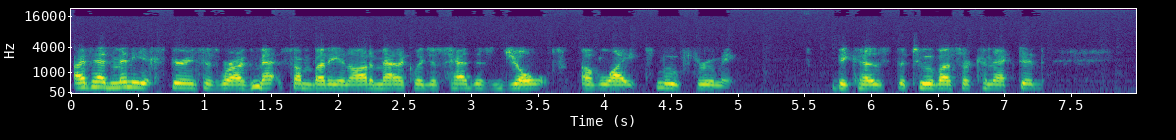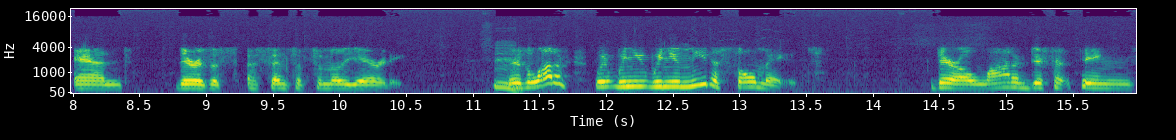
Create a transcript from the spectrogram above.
I've had many experiences where I've met somebody and automatically just had this jolt of light move through me because the two of us are connected and there is a, a sense of familiarity. There's a lot of when, when you when you meet a soulmate, there are a lot of different things,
